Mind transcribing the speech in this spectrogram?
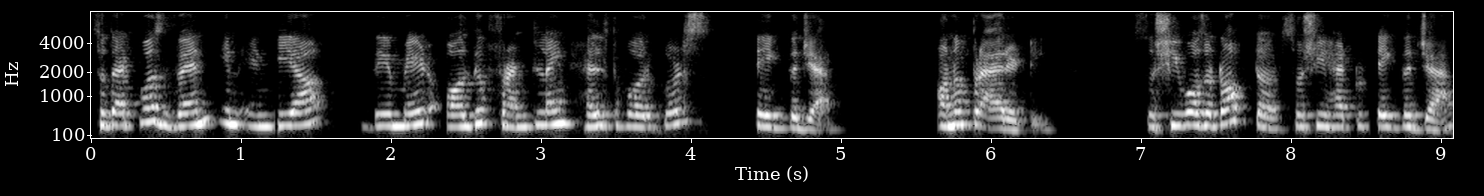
So that was when in India they made all the frontline health workers take the jab on a priority. So she was a doctor, so she had to take the jab.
